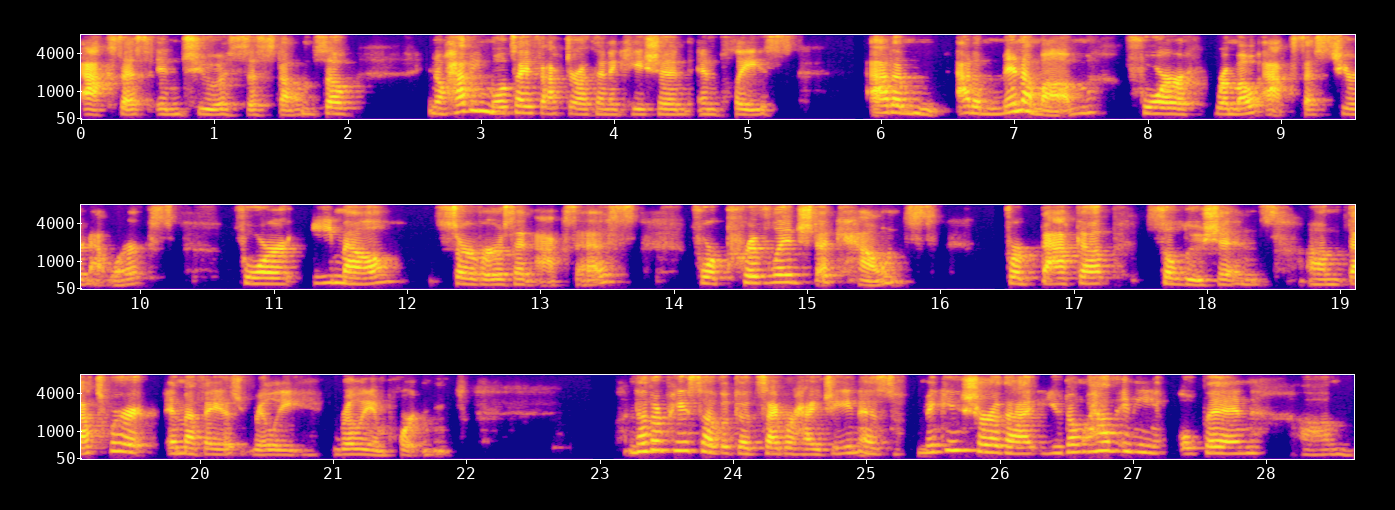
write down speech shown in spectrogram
access into a system. So, you know, having multi-factor authentication in place at a at a minimum for remote access to your networks, for email servers and access, for privileged accounts, for backup solutions. Um, that's where MFA is really, really important. Another piece of a good cyber hygiene is making sure that you don't have any open um,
